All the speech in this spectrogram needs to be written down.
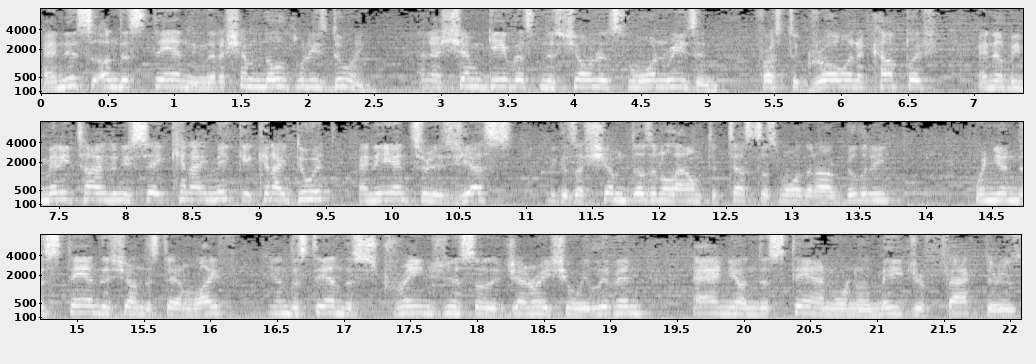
And this understanding that Hashem knows what He's doing, and Hashem gave us nisyonos for one reason, for us to grow and accomplish. And there'll be many times when you say, can I make it? Can I do it? And the answer is yes, because Hashem doesn't allow Him to test us more than our ability. When you understand this, you understand life, you understand the strangeness of the generation we live in, and you understand one of the major factors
